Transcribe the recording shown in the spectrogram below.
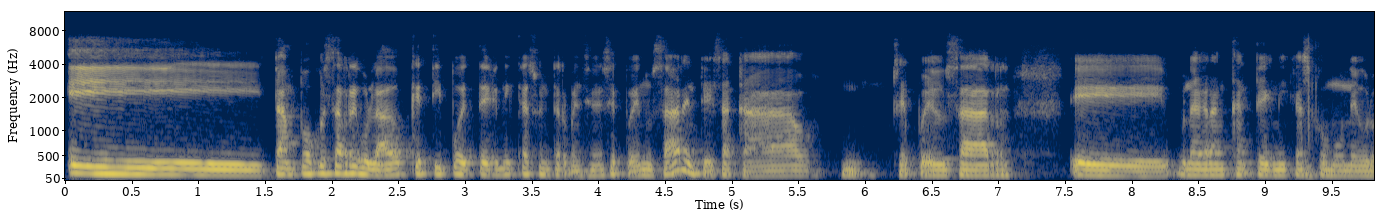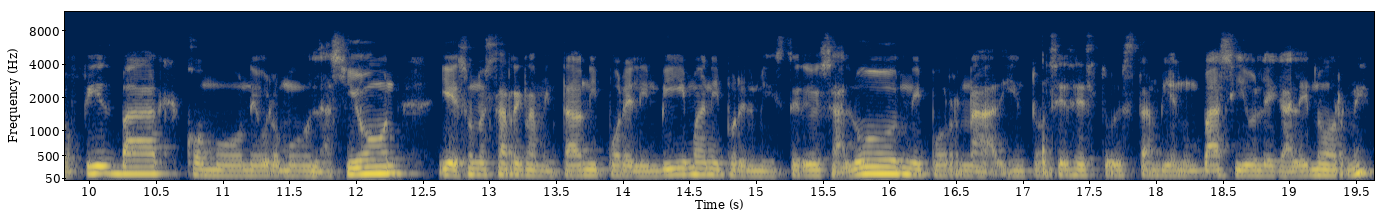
Y tampoco está regulado qué tipo de técnicas o intervenciones se pueden usar. Entonces acá mm, se puede usar eh, una gran cantidad de técnicas como neurofeedback, como neuromodulación, y eso no está reglamentado ni por el INVIMA, ni por el Ministerio de Salud, ni por nadie. Entonces esto es también un vacío legal enorme.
